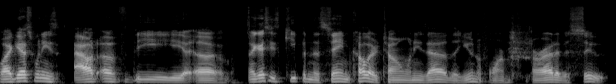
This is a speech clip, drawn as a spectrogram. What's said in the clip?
Well, I guess when he's out of the uh I guess he's keeping the same color tone when he's out of the uniform or out of his suit.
